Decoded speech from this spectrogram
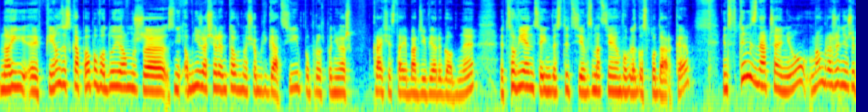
No i e, pieniądze z KPO powodują, że obniża się rentowność obligacji, ponieważ kraj się staje bardziej wiarygodny. Co więcej, inwestycje wzmacniają w ogóle gospodarkę. Więc w tym znaczeniu mam wrażenie, że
